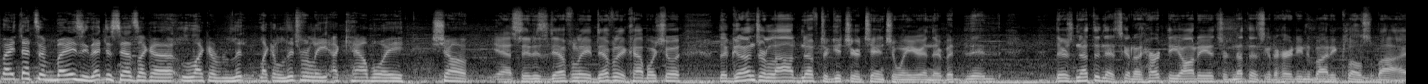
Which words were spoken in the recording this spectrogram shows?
Mate, that's amazing. That just sounds like a like a like a literally a cowboy show. Yes, it is definitely definitely a cowboy show. The guns are loud enough to get your attention when you're in there, but the, there's nothing that's going to hurt the audience or nothing that's going to hurt anybody close by.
